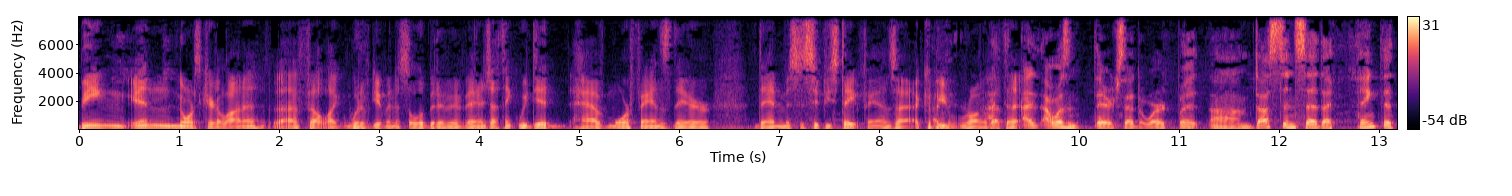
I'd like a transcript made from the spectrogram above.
being in North Carolina, I felt like would have given us a little bit of advantage. I think we did have more fans there than Mississippi State fans. I, I could be wrong about that. I, I wasn't there because I had to work, but um, Dustin said I think that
